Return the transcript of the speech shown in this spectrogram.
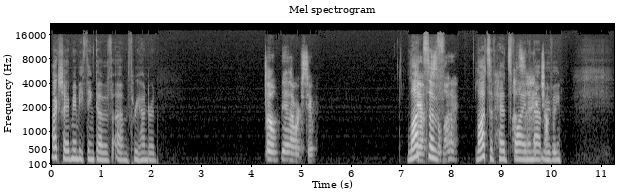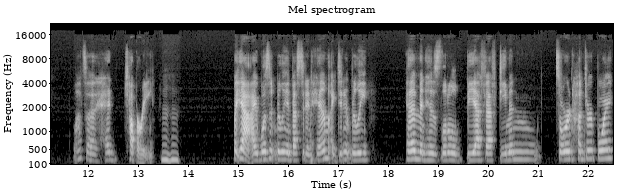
Actually, it made me think of um, 300. Oh, yeah, that works too. Lots yeah, of a lot of lots of heads of flying in head that movie. lots of head choppery. hmm but yeah, I wasn't really invested in him. I didn't really him and his little BFF demon sword hunter boy.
